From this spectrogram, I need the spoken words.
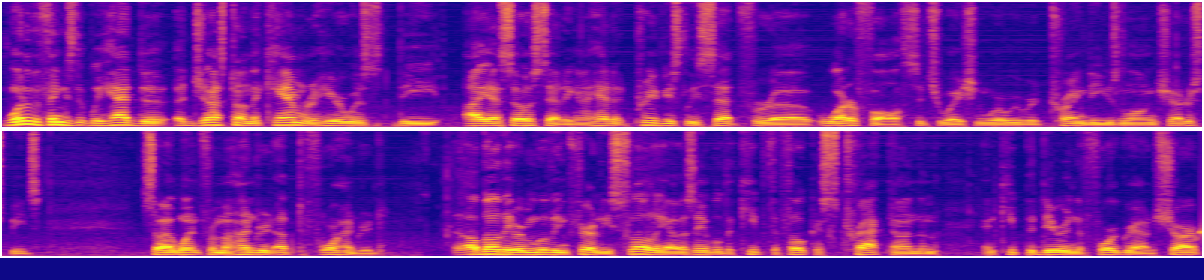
One of the things that we had to adjust on the camera here was the ISO setting. I had it previously set for a waterfall situation where we were trying to use long shutter speeds. So I went from 100 up to 400. Although they were moving fairly slowly, I was able to keep the focus tracked on them and keep the deer in the foreground sharp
